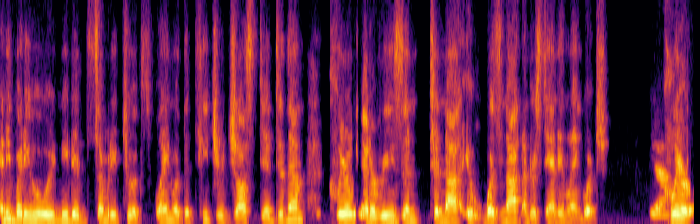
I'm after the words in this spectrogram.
Anybody who needed somebody to explain what the teacher just did to them clearly had a reason to not, it was not understanding language. yeah. Clearly.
